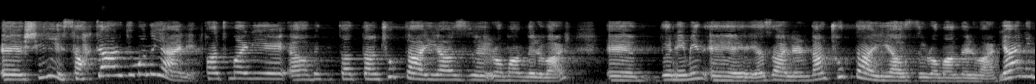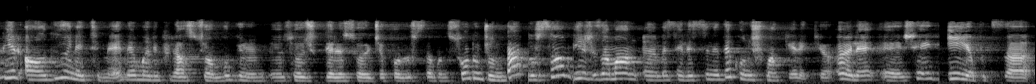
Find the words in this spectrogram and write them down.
E, şeyi sahte argümanı yani. Fatma Ali'ye Ahmet Mithat'tan çok daha iyi yazdığı romanları var. E, dönemin e, yazarlarından çok daha iyi yazdığı romanları var. Yani bir algı yönetimi ve manipülasyon bugünün e, sözcüklere söyleyecek olursam sonucunda olursam bir zaman e, meselesini de konuşmak gerekiyor. Öyle e, şey iyi yapıtsa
